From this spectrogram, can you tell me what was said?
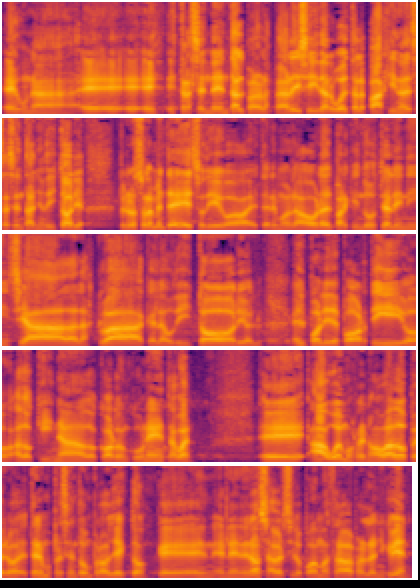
es, una, eh, eh, es, trascendental para las perdices y dar vuelta a la página de 60 años de historia. Pero no solamente eso, Diego, eh, tenemos la obra del parque industrial iniciada, las cloacas, el auditorio, el, polideportivo, adoquinado, cordón cuneta, bueno. agua hemos renovado, pero tenemos presentado un proyecto que en, en a ver si lo podemos trabajar para el año que viene.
